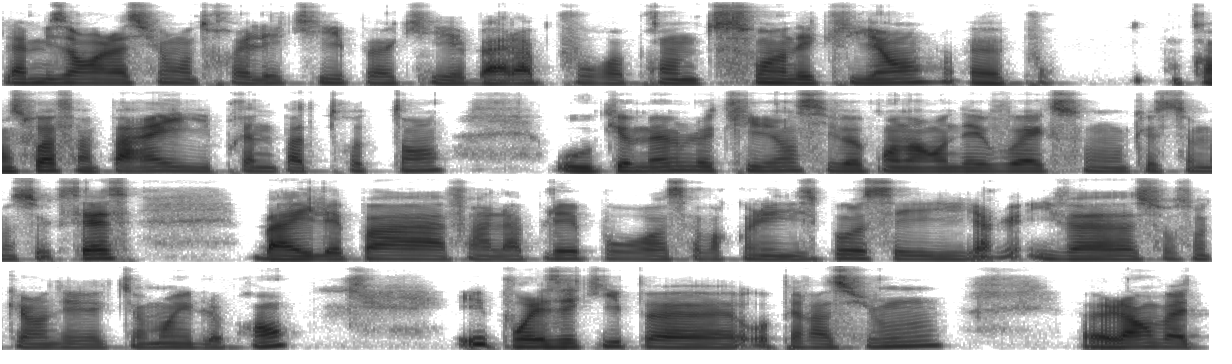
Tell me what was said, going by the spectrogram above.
la mise en relation entre l'équipe qui est bah, là pour prendre soin des clients, pour qu'en soit, pareil, ils prennent pas trop de temps, ou que même le client, s'il veut prendre un rendez-vous avec son customer success, bah il est pas, enfin l'appeler pour savoir il est dispo, c'est il, va sur son calendrier directement, il le prend. Et pour les équipes opérations, là on va être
